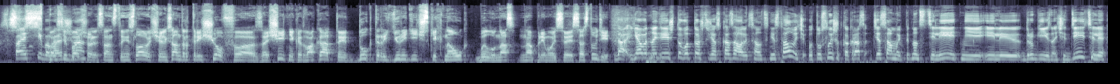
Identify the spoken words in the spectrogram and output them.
Спасибо, Спасибо большое. большое, Александр Станиславович. Александр Трещев, э, защитник, адвокат и доктор юридических наук, был у нас на прямой связи со студией. Да, я вот надеюсь, что вот то, что сейчас сказал Александр Станиславович, вот услышат как раз те самые 15-летние или другие, значит, деятели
